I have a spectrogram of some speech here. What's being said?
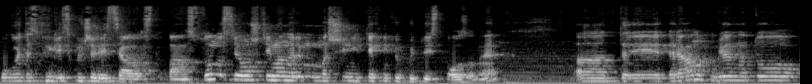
Плуговете сме ги изключили изцяло от стопанството, но все още има нали, машини и техники, които използваме. А, тъй, реално погледнато,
